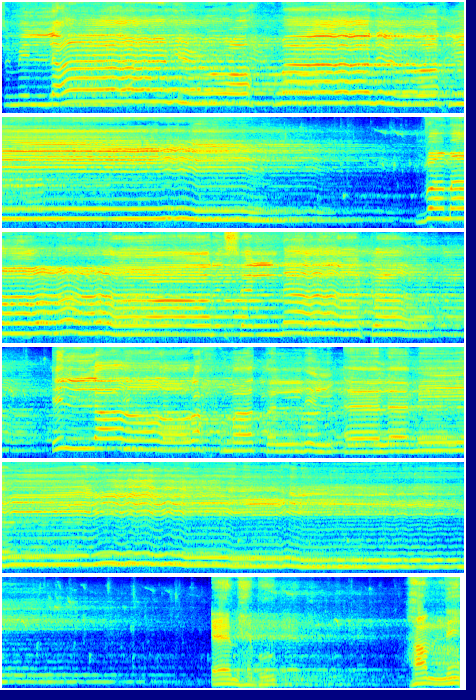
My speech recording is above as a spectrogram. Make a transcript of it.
بسم الله الرحمن الرحيم. وما أرسلناك إلا رحمة للعالمين. اے محبوب ہم نے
